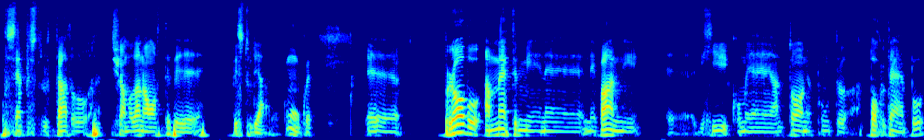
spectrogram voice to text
ho sempre sfruttato diciamo la notte per, per studiare. Comunque, eh, provo a mettermi nei, nei panni eh, di chi come Antonio appunto ha poco tempo.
